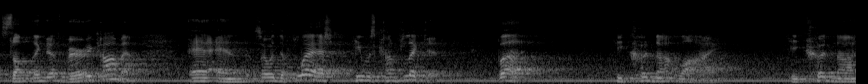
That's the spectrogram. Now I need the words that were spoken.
something that's very common. And, and, so in the flesh, he was conflicted. But he could not lie. He could not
